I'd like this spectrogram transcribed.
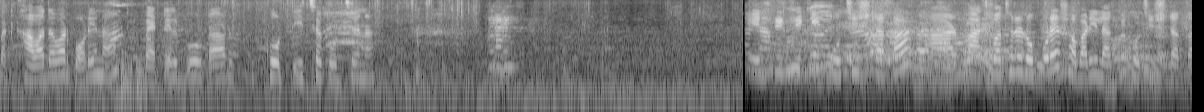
বাট খাওয়া দাওয়ার পরে না, প্যাটেল বোট আর করতে ইচ্ছে করছে না। এন্ট্রি টিকিট পঁচিশ টাকা, আর পাঁচ বছরের ওপরে সবারই লাগবে পঁচিশ টাকা।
